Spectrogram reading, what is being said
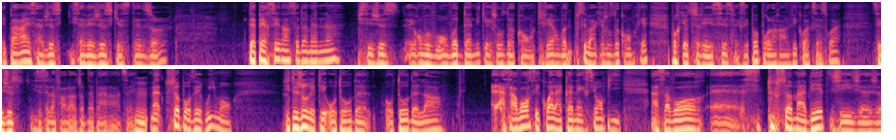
Mes parents, ils, savaient juste, ils savaient juste que c'était dur de percer dans ce domaine-là. Puis c'est juste, on va, on va te donner quelque chose de concret, on va te pousser vers quelque chose de concret pour que tu réussisses. Fait que c'est pas pour leur enlever quoi que ce soit. C'est juste, ils essaient de faire leur job de parents, tu sais. Mm. Mais tout ça pour dire, oui, mon, j'ai toujours été autour de autour de l'art à savoir c'est quoi la connexion puis à savoir euh, si tout ça m'habite j'ai je je,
